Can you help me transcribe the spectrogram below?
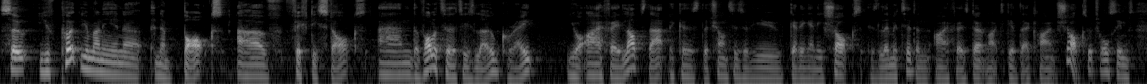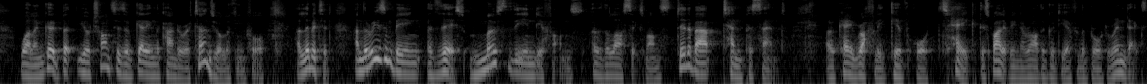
So you've put your money in a, in a box of 50 stocks and the volatility is low, great. Your IFA loves that because the chances of you getting any shocks is limited and IFAs don't like to give their clients shocks, which all seems well and good, but your chances of getting the kind of returns you're looking for are limited. And the reason being this most of the India funds over the last six months did about 10%, okay, roughly give or take, despite it being a rather good year for the broader index.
